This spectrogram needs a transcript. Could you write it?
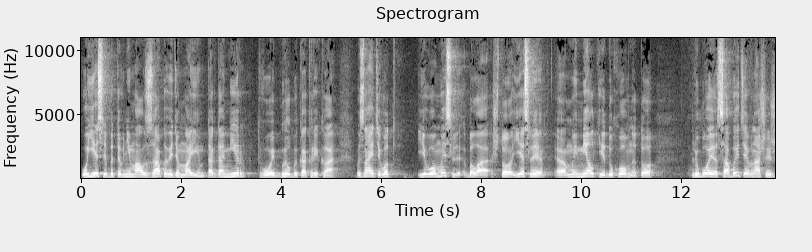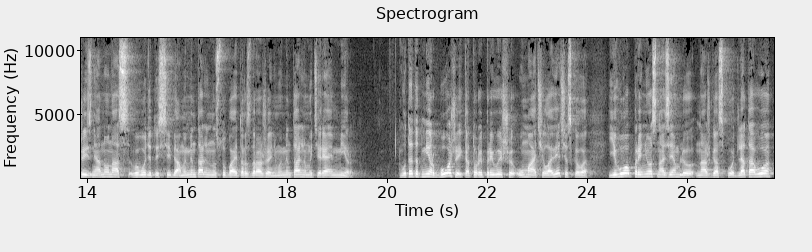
О, если бы ты внимал заповедям моим, тогда мир твой был бы как река». Вы знаете, вот его мысль была, что если э, мы мелкие духовно, то любое событие в нашей жизни, оно нас выводит из себя, моментально наступает раздражение, моментально мы теряем мир. Вот этот мир Божий, который превыше ума человеческого, его принес на землю наш Господь. Для того,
